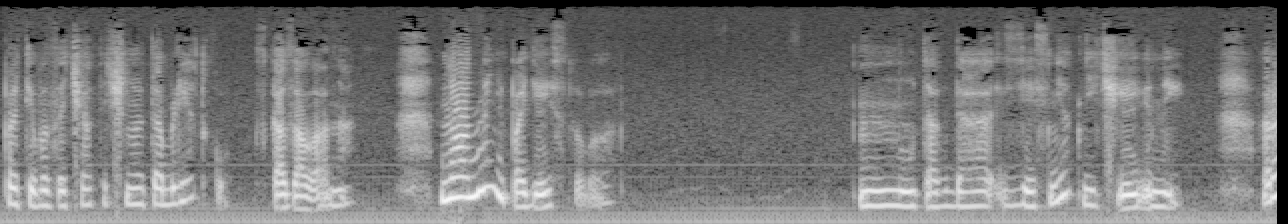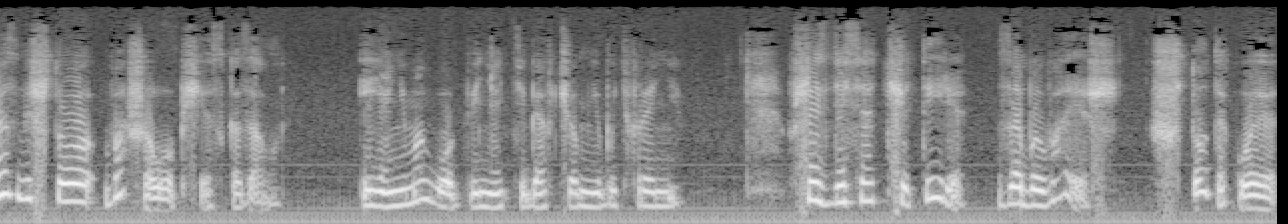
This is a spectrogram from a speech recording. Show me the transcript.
противозачаточную таблетку», — сказала она, «но она не подействовала». «Ну, тогда здесь нет ничьей вины, разве что ваша общая», — сказала он и я не могу обвинять тебя в чем-нибудь, Фрэнни. В 64 забываешь, что такое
